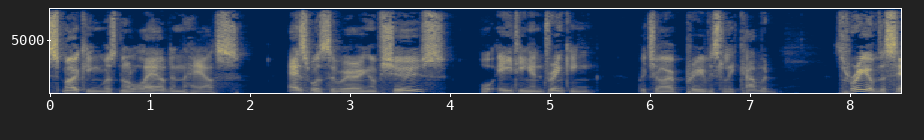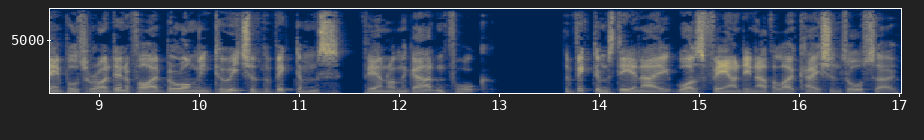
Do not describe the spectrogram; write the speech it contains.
Smoking was not allowed in the house, as was the wearing of shoes or eating and drinking, which I have previously covered. Three of the samples were identified belonging to each of the victims found on the garden fork. The victim's DNA was found in other locations also.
